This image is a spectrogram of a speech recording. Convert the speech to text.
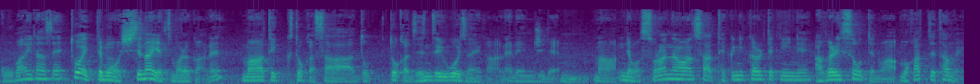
5倍だぜ。とは言ってもしてないやつもあるからね。マーティックとかさ、ドットとか全然動いてないからね、レンジで。うん、まあ、でもソラナはさ、テクニカル的にね、上がりそうっていうのは分かってたのよ。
